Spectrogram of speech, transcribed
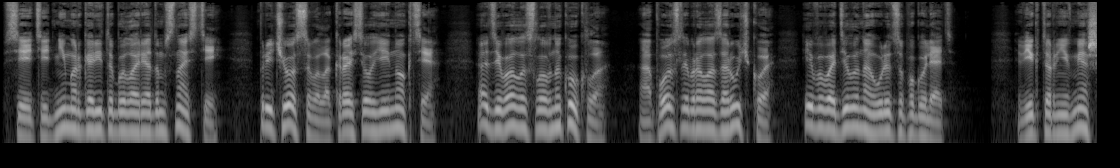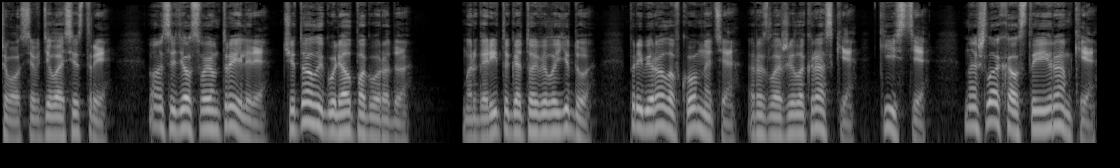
Все эти дни Маргарита была рядом с Настей, причесывала, красила ей ногти, одевала словно куклу, а после брала за ручку и выводила на улицу погулять. Виктор не вмешивался в дела сестры. Он сидел в своем трейлере, читал и гулял по городу. Маргарита готовила еду, прибирала в комнате, разложила краски, кисти, нашла холсты и рамки,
